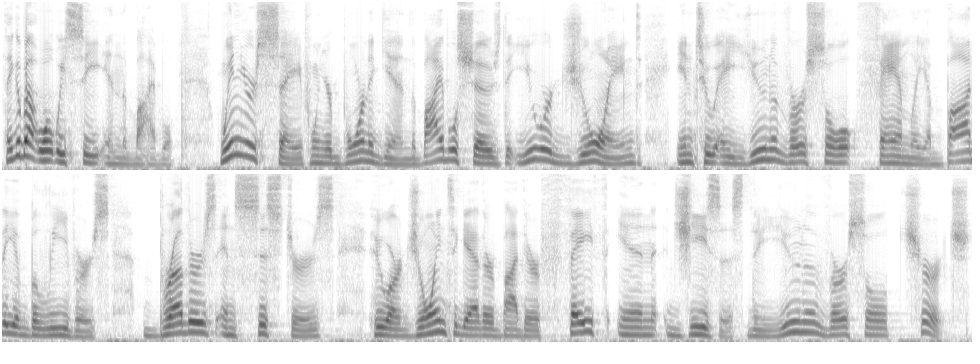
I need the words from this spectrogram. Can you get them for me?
Think about what we see in the Bible. When you're saved, when you're born again, the Bible shows that you are joined into a universal family, a body of believers, brothers and sisters who are joined together by their faith in Jesus, the universal church.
